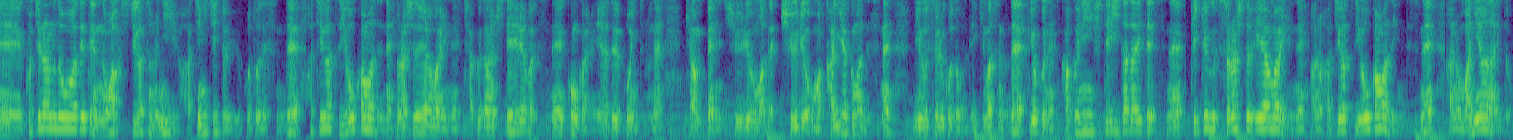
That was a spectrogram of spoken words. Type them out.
えー、こちらの動画が出てるのは7月の28日ということですんで、8月8日までね、トラッシュドエア前にね、着弾していればですね、今回のエアドゥポイントのね、キャンペーン終了まで、終了、まあ、解約までですね、利用することができますので、よくね、確認していただいてですね、結局、ストラシュエアマイルね、あの、8月8日までにですね、あの、間に合わないと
